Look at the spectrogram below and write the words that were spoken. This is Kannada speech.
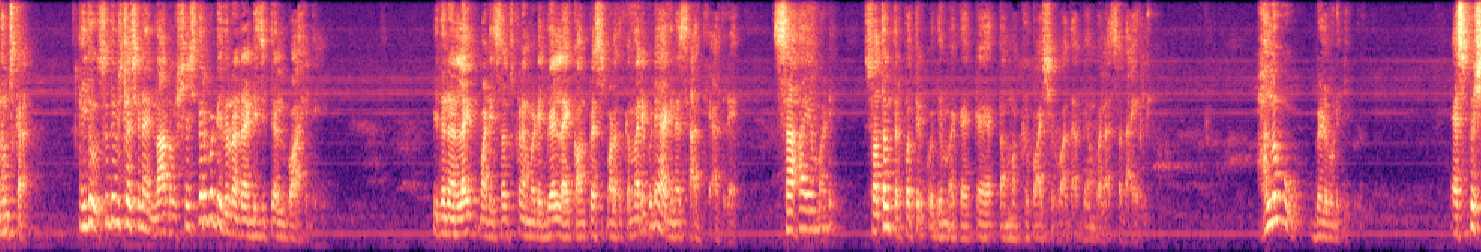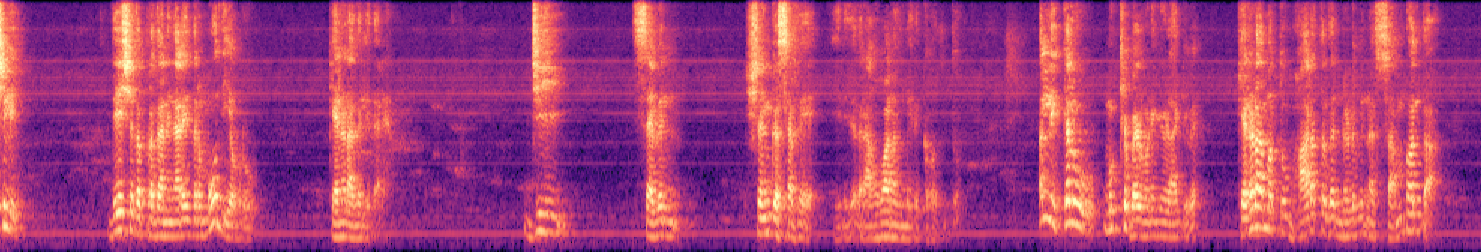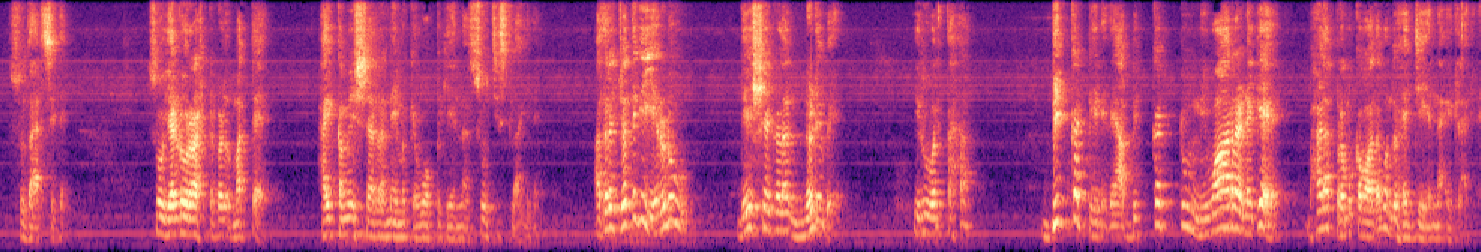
ನಮಸ್ಕಾರ. ಇದು ಸುದ್ದಿ ವಿಶ್ಲೇಷಣೆ. ನಾನು ಶಶಿಧರ್ ಭಟ್ ಇದು ನನ್ನ ಡಿಜಿಟಲ್ ವಾಹಿನಿ. ಇದನ್ನು ಲೈಕ್ ಮಾಡಿ ಸಬ್ಸ್ಕ್ರೈಬ್ ಮಾಡಿ ಬೆಲ್ ಐಕಾನ್ ಪ್ರೆಸ್ ಮಾಡೋದಕ್ಕೆ ಮರಿಬೇಡಿ. ಹಾಗೆಯೇ ಸಾಧ್ಯ ಆದರೆ ಸಹಾಯ ಮಾಡಿ. ಸ್ವತಂತ್ರ ಪತ್ರಿಕೋದ್ಯಮಕ್ಕೆ ತಮ್ಮ ಕೃಪಾಶೀರ್ವಾದ, ಬೆಂಬಲ ಸದಾ ಇರಲಿ. ಹಲವು ಬೆಳವಣಿಗೆಗಳು. ಎಸ್ಪೆಷಲಿ ದೇಶದ ಪ್ರಧಾನಿ ನರೇಂದ್ರ ಮೋದಿಯವರು ಕೆನಡಾದಲ್ಲಿದ್ದಾರೆ. ಜಿ ಸೆವೆನ್ ಶೃಂಗಸಭೆ ಏನಿದೆ, ಅದರ ಆಹ್ವಾನದ ಮೇಲಕ್ಕೆ ಹೋದದ್ದು. ಅಲ್ಲಿ ಕೆಲವು ಮುಖ್ಯ ಬೆಳವಣಿಗೆಗಳಾಗಿವೆ. ಕೆನಡಾ ಮತ್ತು ಭಾರತದ ನಡುವಿನ ಸಂಬಂಧ ಸುಧಾರಿಸಿದೆ. ಸೊ, ಎರಡೂ ರಾಷ್ಟ್ರಗಳು ಮತ್ತೆ ಹೈಕಮಿಷನರ ನೇಮಕ್ಕೆ ಒಪ್ಪಿಗೆಯನ್ನು ಸೂಚಿಸಲಾಗಿದೆ. ಅದರ ಜೊತೆಗೆ ಎರಡೂ ದೇಶಗಳ ನಡುವೆ ಇರುವಂತಹ ಬಿಕ್ಕಟ್ಟೇನಿದೆ, ಆ ಬಿಕ್ಕಟ್ಟು ನಿವಾರಣೆಗೆ ಬಹಳ ಪ್ರಮುಖವಾದ ಒಂದು ಹೆಜ್ಜೆಯನ್ನು ಇಡಲಾಗಿದೆ.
